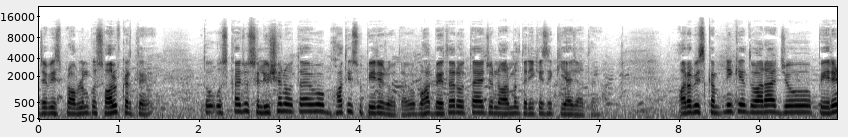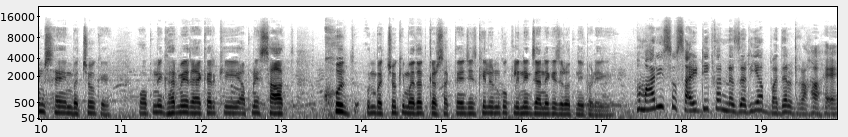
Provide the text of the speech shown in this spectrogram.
जब इस प्रॉब्लम को सॉल्व करते हैं तो उसका जो सोल्यूशन होता है वो बहुत ही सुपीरियर होता है। वो बहुत बेहतर होता है जो नॉर्मल तरीके से किया जाता है। और अब इस कंपनी के द्वारा जो पेरेंट्स हैं इन बच्चों के वो अपने घर में रह कर के अपने साथ खुद उन बच्चों की मदद कर सकते हैं जिसके लिए उनको क्लिनिक जाने की ज़रूरत नहीं पड़ेगी। हमारी सोसाइटी का नज़रिया बदल रहा है।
